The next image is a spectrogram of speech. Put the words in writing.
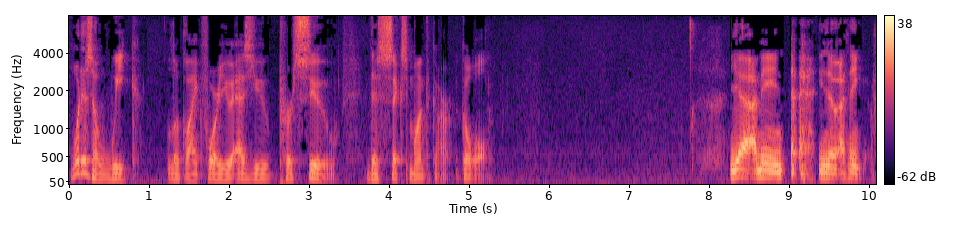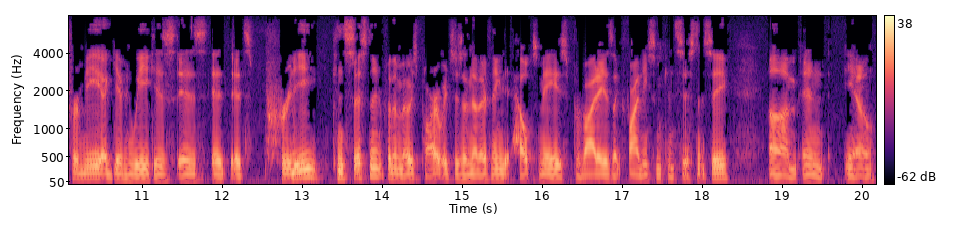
What does a week look like for you as you pursue this six month goal? Yeah, I mean, you know, I think for me, a given week is is it, it's pretty consistent for the most part, which is another thing that helps me is provide is like finding some consistency, um, and you know,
